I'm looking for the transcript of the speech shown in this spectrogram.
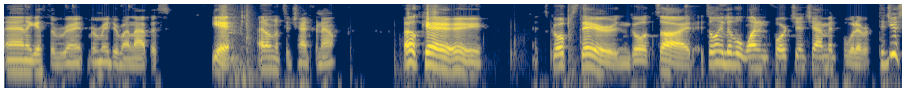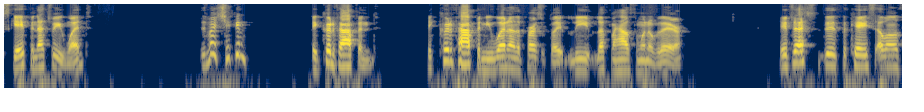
And I guess the re remainder of my lapis. Yeah, I don't have to enchant for now. Okay! Let's go upstairs and go outside. It's only level 1 in Fortune enchantment, but whatever. Did you escape and that's where you went? Is my chicken? It could have happened. It could have happened. You went on the pressure plate, leave, left my house, and went over there. If that's the, case, I would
